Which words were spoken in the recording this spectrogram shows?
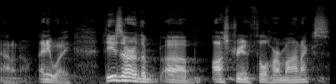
I don't know. Anyway, these are the uh, Austrian Philharmonics.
